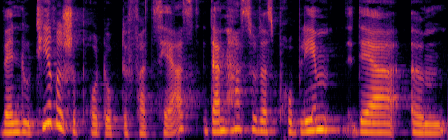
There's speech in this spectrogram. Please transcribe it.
Wenn du tierische Produkte verzehrst, dann hast du das Problem der ähm,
